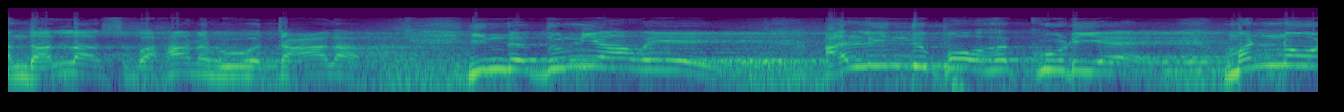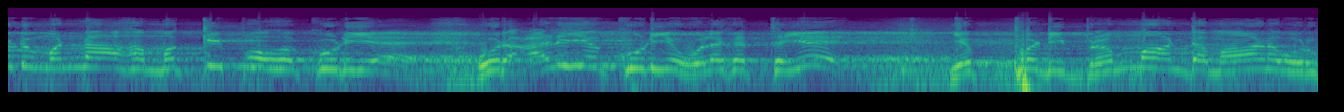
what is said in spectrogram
அந்த அல்லாஹ் சுபஹானஹுவ தாலா இந்த துன்யாவையே அழிந்து போகக்கூடிய மண்ணோடு மண்ணாக மக்கி போகக்கூடிய ஒரு அழியக்கூடிய உலகத்தையே எப்படி பிரம்மாண்டமான ஒரு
